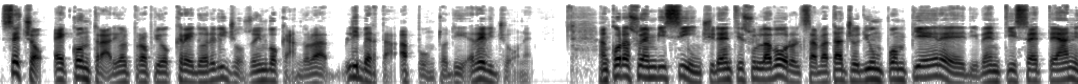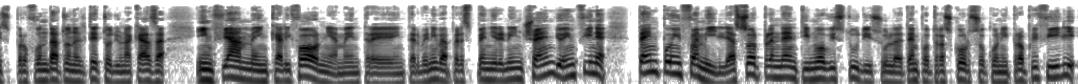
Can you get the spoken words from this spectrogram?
se ciò è contrario al proprio credo religioso, invocando la libertà appunto di religione. Ancora su NBC, incidenti sul lavoro, il salvataggio di un pompiere di 27 anni sprofondato nel tetto di una casa in fiamme in California mentre interveniva per spegnere l'incendio e infine tempo in famiglia, sorprendenti nuovi studi sul tempo trascorso con i propri figli,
